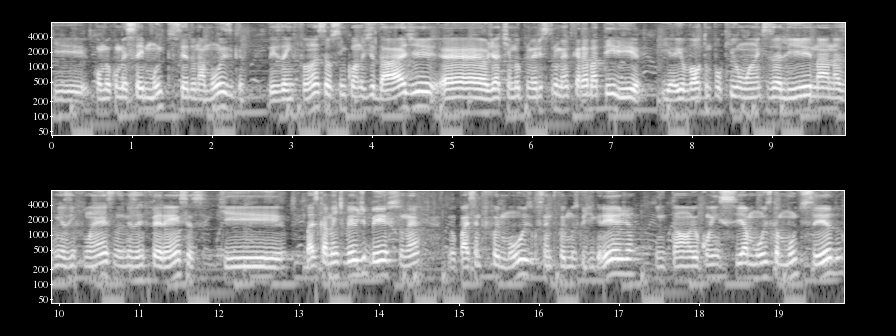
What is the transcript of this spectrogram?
Que como eu comecei muito cedo na música, desde a infância, aos 5 anos de idade, é, eu já tinha meu primeiro instrumento que era a bateria. E aí eu volto um pouquinho antes ali na, nas minhas influências, nas minhas referências, que basicamente veio de berço, né? Meu pai sempre foi músico, sempre foi músico de igreja, então eu conheci a música muito cedo,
